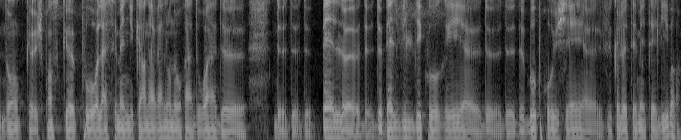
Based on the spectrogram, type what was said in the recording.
Donc, euh, je pense que pour la semaine du carnaval, on aura droit de, de, de, belles, de, belles villes décorées, euh, de, beaux projets, euh, vu que le thème était libre.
